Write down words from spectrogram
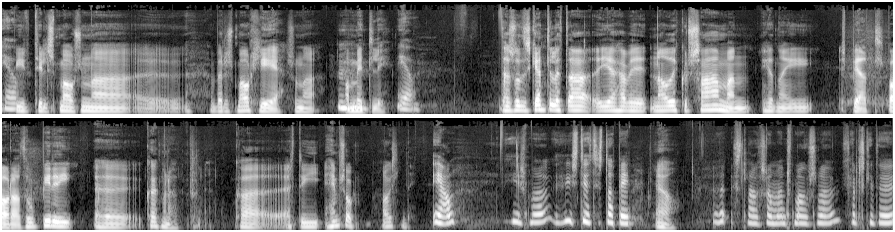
Já. býr til smá svona uh, verður smá hlið svona mm -hmm. á mhm. milli Já. Það er svolítið skemmtilegt að ég hafi náð ykkur saman hérna í spjall, Bára, þú býrið í uh, Kaupmannhöfn, hvað, ertu í heimsókn á Íslandi? Já, í, í stjórnstoppi Já slá saman smá svona fjölskyttu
